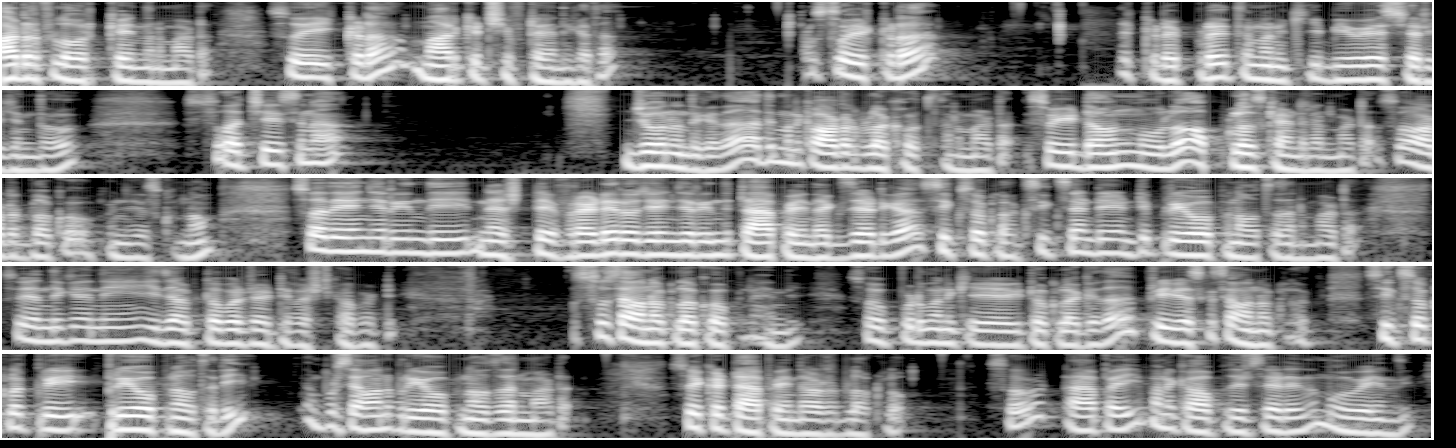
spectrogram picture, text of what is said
ఆర్డర్ ఫ్లో వర్క్ అయిందనమాట సో ఇక్కడ మార్కెట్ షిఫ్ట్ అయింది కదా. సో ఇక్కడ ఇక్కడ ఎప్పుడైతే మనకి బీఓఎస్ జరిగిందో సో అది చేసిన జోన్ ఉంది కదా అది మనకి ఆర్డర్ బ్లాక్ అవుతుంది అనమాట సో ఈ డౌన్ మూవ్లో అప్ క్లోజ్ క్యాండిల్ అనమాట సో ఆర్డర్ బ్లాక్ ఓపెన్ చేసుకున్నాం. సో అది ఏం జరిగింది? నెక్స్ట్ డే ఫ్రైడే రోజు ఏం జరిగింది? ట్యాప్ అయింది. ఎగ్జాక్ట్గా సిక్స్ ఓ క్లాక్ సిక్స్ అంటే ఏంటి? ప్రీ ఓపెన్ అవుతుంది అనమాట సో ఎందుకని? ఇది అక్టోబర్ థర్టీ ఫస్ట్ కాబట్టి. So seven o'clock open అయింది. సో ఇప్పుడు మనకి ఎయిట్ ఓ క్లాక్ కదా ప్రీవియస్గా seven o'clock. Six o'clock pre pre open అవుతుంది. ఇప్పుడు సెవెన్ ప్రీ ఓపెన్ అవుతుంది అనమాట సో ఇక్కడ ట్యాప్ అయింది ఆర్డర్ బ్లాక్లో. సో ట్యాప్ అయ్యి మనకి ఆపోజిట్ సైడ్ అనేది మూవ్ అయింది.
